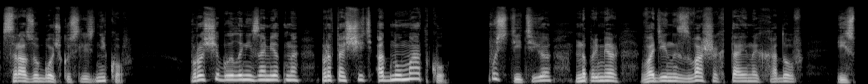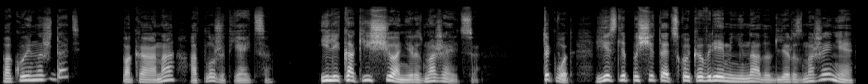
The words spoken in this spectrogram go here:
сразу бочку слизняков. Проще было незаметно протащить одну матку, пустить ее, например, в один из ваших тайных ходов и спокойно ждать, пока она отложит яйца. Или как еще они размножаются. Так вот, если посчитать, сколько времени надо для размножения,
